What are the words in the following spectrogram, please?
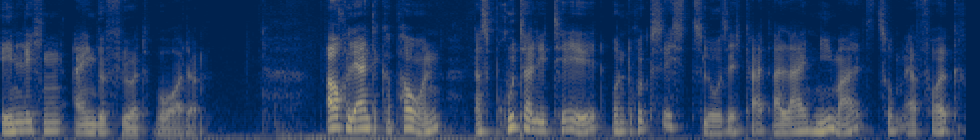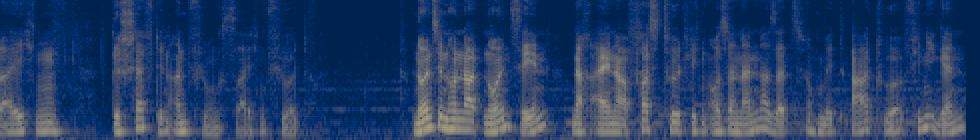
Ähnlichen eingeführt wurde. Auch lernte Capone, dass Brutalität und Rücksichtslosigkeit allein niemals zum erfolgreichen Geschäft in Anführungszeichen führte. 1919, nach einer fast tödlichen Auseinandersetzung mit Arthur Finnegan,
